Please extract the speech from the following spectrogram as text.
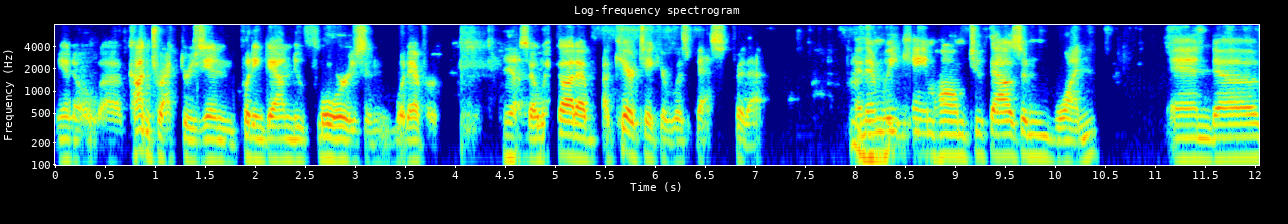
you know, uh, contractors in putting down new floors and whatever. Yeah. So we thought a, a caretaker was best for that. Mm-hmm. And then we mm-hmm. came home 2001 and uh,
